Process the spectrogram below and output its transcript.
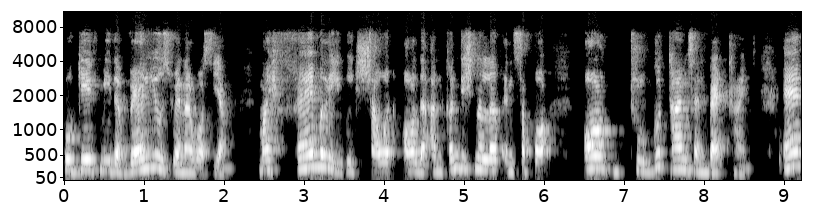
who gave me the values when I was young, my family which showered all the unconditional love and support all through good times and bad times. And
